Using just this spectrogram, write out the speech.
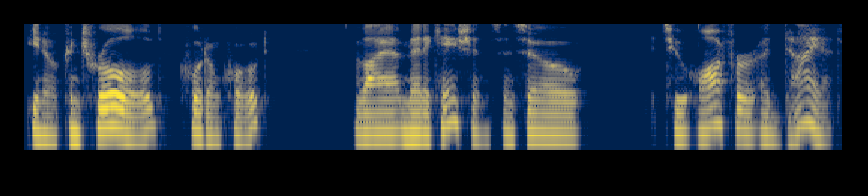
you know, controlled, quote unquote, via medications. And so to offer a diet,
